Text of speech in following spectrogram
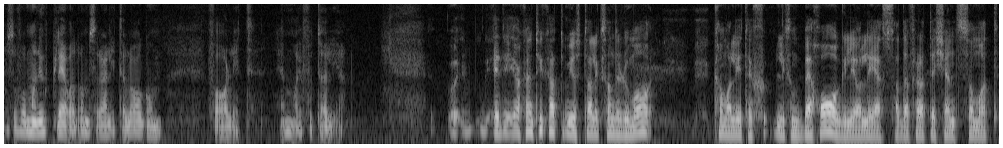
och så får man uppleva dem sådär lite lagom farligt hemma i fåtöljen. Jag kan tycka att just Alexander Dumas kan vara lite liksom behaglig att läsa därför att det känns som att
